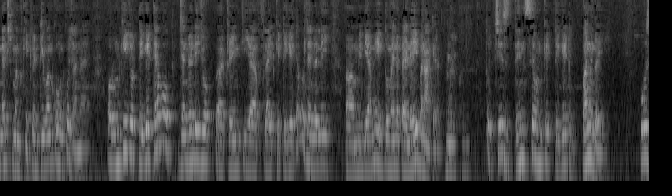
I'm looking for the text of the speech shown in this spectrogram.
नेक्स्ट मंथ की 21 को उनको जाना है। और उनकी जो टिकट है वो जनरली जो ट्रेन की या फ़्लाइट की टिकट है वो जनरली इंडिया में एक दो महीने पहले ही बना के रखते हैं। तो जिस दिन से उनकी टिकट बन गई उस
